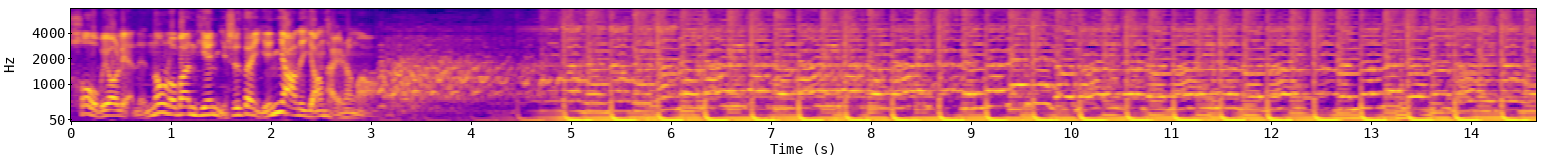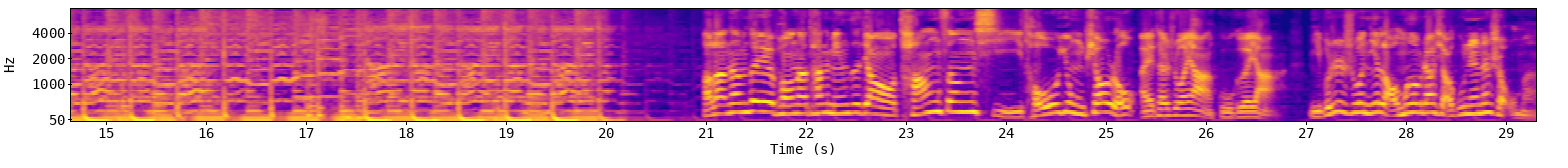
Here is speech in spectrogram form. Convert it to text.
臭不要脸的，弄了半天你是在人家的阳台上啊！好了，那么这位朋友呢？他的名字叫唐僧洗头用飘柔。哎，他说呀，谷歌呀，你不是说你老摸不着小姑娘的手吗？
